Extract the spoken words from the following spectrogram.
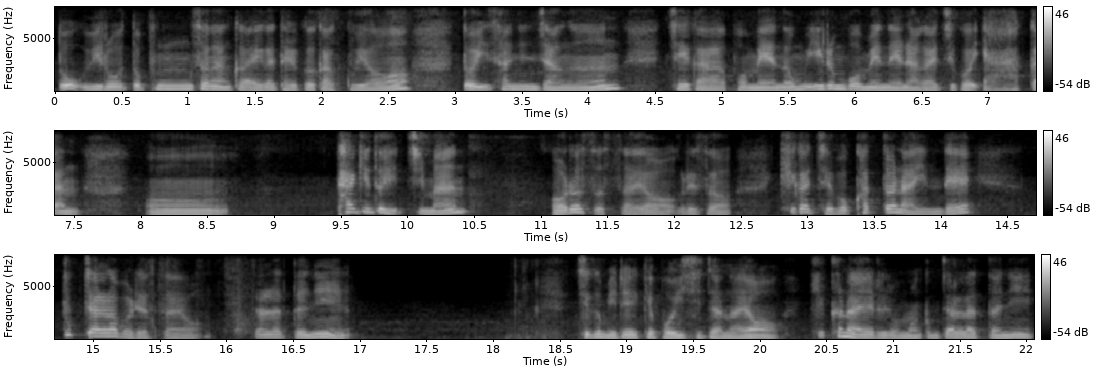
또 위로 또 풍성한 그 아이가 될 것 같고요. 또 이 선인장은 제가 봄에 너무 이른 봄에 내놔가지고 약간 어 타기도 했지만 얼었었어요. 그래서 키가 제법 컸던 아이인데 뚝 잘라버렸어요. 잘랐더니 지금 이렇게 보이시잖아요. 키 큰 아이를 요만큼 잘랐더니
